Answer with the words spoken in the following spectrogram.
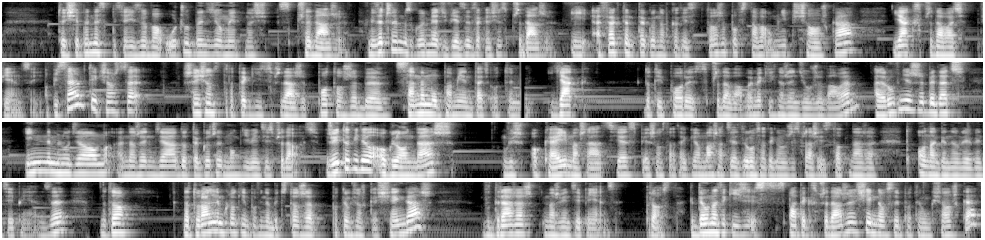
który się będę specjalizował, uczył, będzie umiejętność sprzedaży. Więc zacząłem zgłębiać wiedzę w zakresie sprzedaży. I efektem tego na przykład jest to, że powstała u mnie książka, jak sprzedawać więcej. Opisałem w tej książce 60 strategii sprzedaży po to, żeby samemu pamiętać o tym, jak do tej pory sprzedawałem, jakich narzędzi używałem, ale również, żeby dać innym ludziom narzędzia do tego, żeby mogli więcej sprzedawać. Jeżeli to wideo oglądasz, mówisz, ok, masz rację z pierwszą strategią, masz rację z drugą strategią, że sprzedaż jest istotna, że to ona generuje więcej pieniędzy, no to naturalnym krokiem powinno być to, że po tę książkę sięgasz, wdrażasz i masz więcej pieniędzy. Proste. Gdy u nas jakiś spadek sprzedaży, sięgam sobie po tę książkę,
